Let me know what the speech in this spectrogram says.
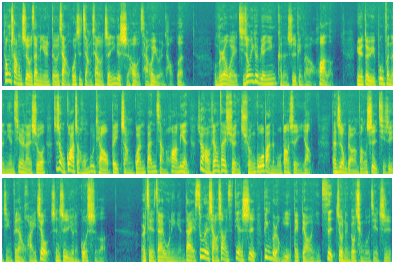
通常只有在名人得奖或是奖项有争议的时候，才会有人讨论。我们认为其中一个原因可能是品牌老化了，因为对于部分的年轻人来说，这种挂着红布条被长官颁奖的画面，就好像在选全国版的模范生一样。但这种表扬方式其实已经非常怀旧，甚至有点过时了。而且在五零年代，素人想要上一次电视并不容易，被表扬一次就能够全国皆知。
